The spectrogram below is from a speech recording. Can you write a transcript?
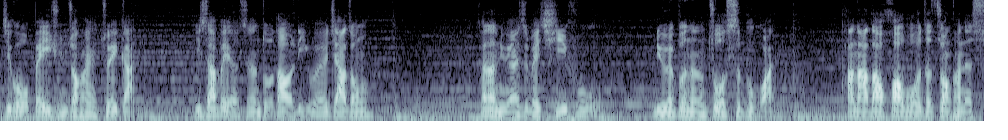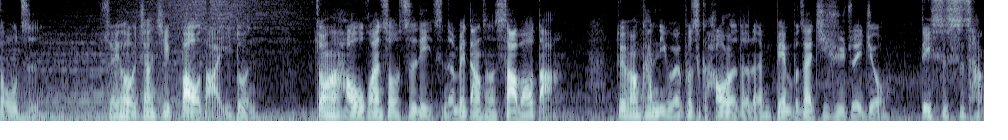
结果被一群壮汉给追赶。伊莎贝尔只能躲到李维的家中。看到女孩子被欺负，李维不能坐视不管，他拿刀划破这壮汉的手指，随后将其暴打一顿。壮汉毫无还手之力，只能被当成沙包打。对方看李维不是个好惹的人，便不再继续追究。第十四场，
